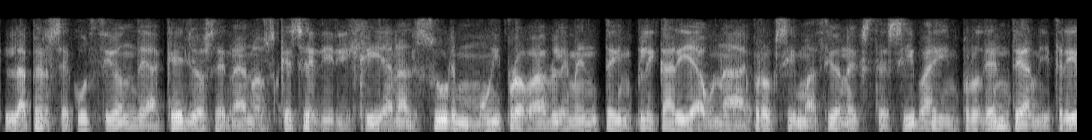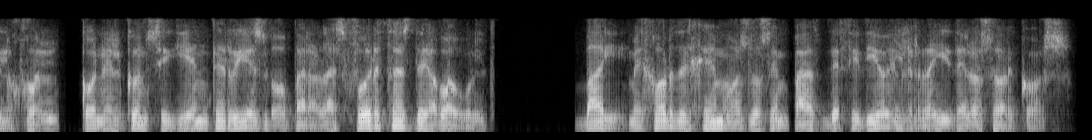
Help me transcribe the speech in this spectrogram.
La persecución de aquellos enanos que se dirigían al sur muy probablemente implicaría una aproximación excesiva e imprudente a Mitril Hall, con el consiguiente riesgo para las fuerzas de Aboult. Bye, mejor dejémoslos en paz, decidió el rey de los orcos.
